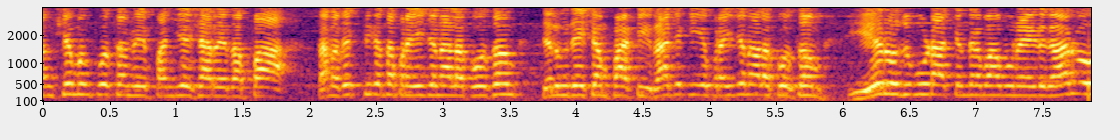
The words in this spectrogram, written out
సంక్షేమం కోసమే పనిచేశారే తప్ప తన వ్యక్తిగత ప్రయోజనాల కోసం తెలుగుదేశం పార్టీ రాజకీయ ప్రయోజనాల కోసం ఏ రోజు కూడా చంద్రబాబు నాయుడు గారు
